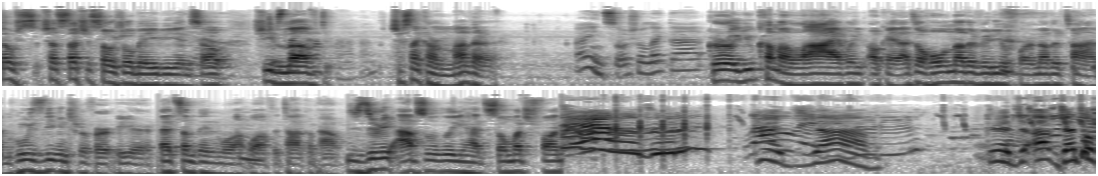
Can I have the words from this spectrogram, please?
so she's such a social baby, and so she Just loved her father. just like her mother. I ain't social like that. Girl, you come alive when. Okay, that's a whole nother video for another time. Who's the introvert here? That's something we'll, we'll mm. have to talk about. Zuri absolutely had so much fun. zuri Good job. Zuri. Good job. Gentle,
